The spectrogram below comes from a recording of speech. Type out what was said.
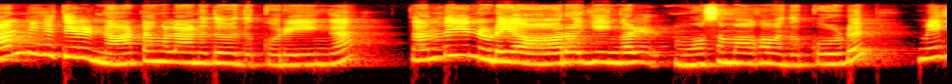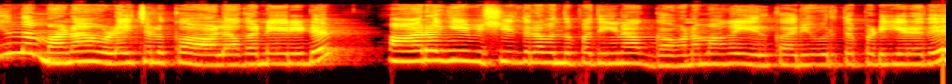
ஆன்மீகத்தில் நாட்டங்களானது வந்து குறையுங்க. தந்தையினுடைய ஆரோக்கியங்கள் மோசமாக வந்து கூடும். மிகுந்த மன உளைச்சலுக்கு ஆளாக நேரிடும். ஆரோக்கிய விஷயத்தில் வந்து பார்த்திங்கன்னா கவனமாக இருக்க அறிவுறுத்தப்படுகிறது.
